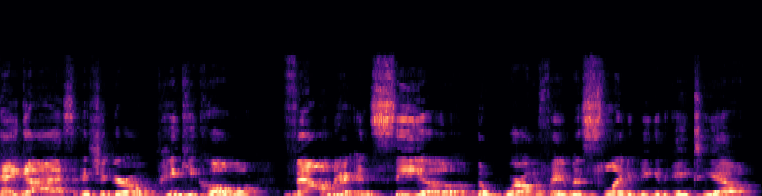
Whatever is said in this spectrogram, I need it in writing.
Hey guys, it's your girl Pinky Cole, founder and CEO of the world famous Slutty Vegan ATL.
